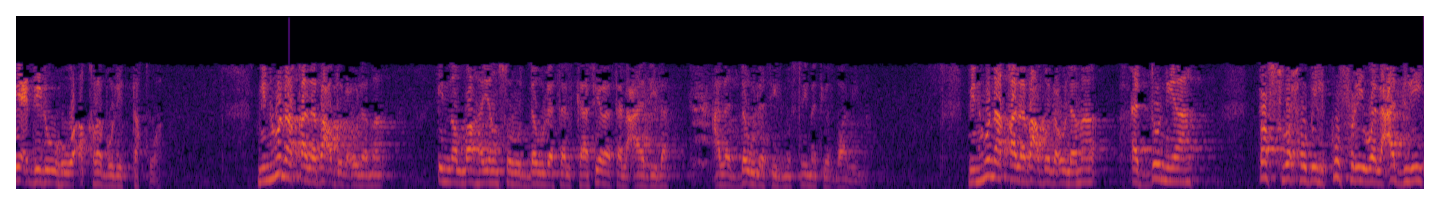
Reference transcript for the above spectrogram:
اعدلوا هو أقرب للتقوى. من هنا قال بعض العلماء إن الله ينصر الدولة الكافرة العادلة على الدولة المسلمة الظالمة. من هنا قال بعض العلماء الدنيا تصلح بالكفر والعدل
